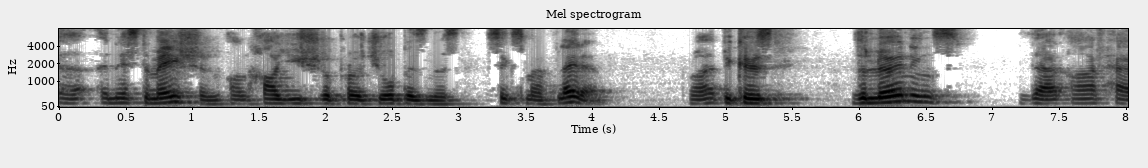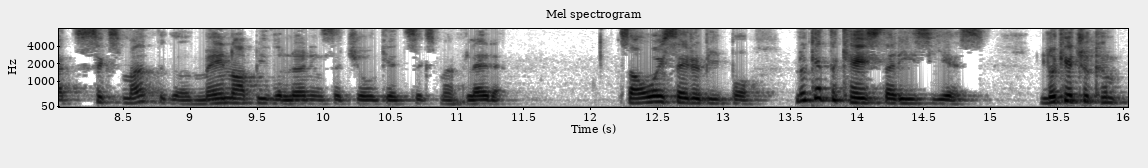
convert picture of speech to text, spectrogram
uh, an estimation on how you should approach your business six months later, right? Because the learnings that I've had six months ago may not be the learnings that you'll get six months later. So I always say to people, look at the case studies, yes. Look at your com-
